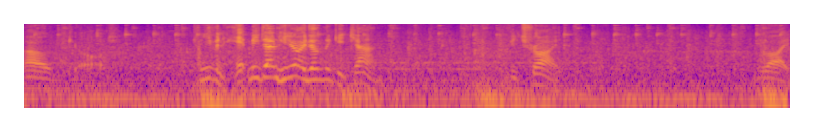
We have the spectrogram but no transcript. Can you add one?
Oh god. Can he even hit me down here? I don't think he can. If he tried. Right.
